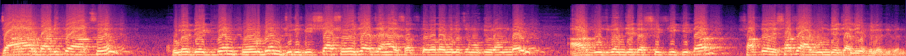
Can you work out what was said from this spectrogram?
যার বাড়িতে আছে, খুলে দেখবেন, পড়বেন, যদি বিশ্বাস হয়ে যায় যে হ্যাঁ সত্য কথা বলেছে মতিউর রহমান ভাই আর বুঝবেন যে এটা সিরকি কিতাব, সাথে সাথে আগুন দিয়ে জ্বালিয়ে ফেলে দিবেন।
